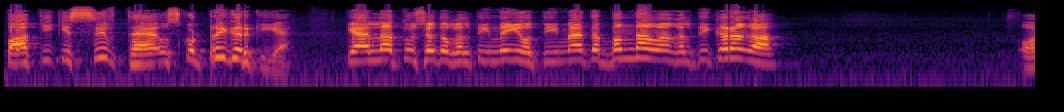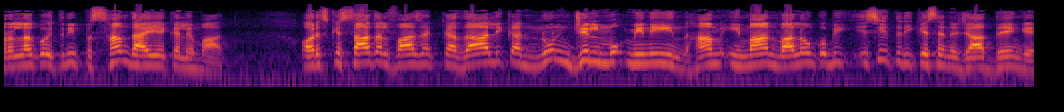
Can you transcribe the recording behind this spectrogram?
پاکی کی صفت ہے، اس کو ٹریگر کیا ہے کہ اللہ تجھ سے تو غلطی نہیں ہوتی، میں تو بندہ وہاں غلطی کروں گا۔ اور اللہ کو اتنی پسند آئی یہ کلمات۔ اور اس کے ساتھ الفاظ ہیں کذالی کا نن جل ہم ایمان والوں کو بھی اسی طریقے سے نجات دیں گے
